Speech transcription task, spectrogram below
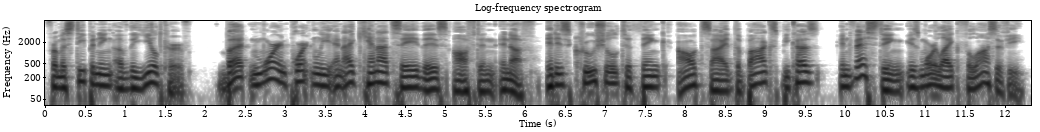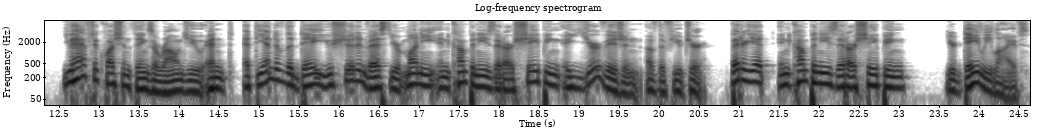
from a steepening of the yield curve. But more importantly, and I cannot say this often enough, it is crucial to think outside the box because investing is more like philosophy. You have to question things around you, and at the end of the day, you should invest your money in companies that are shaping your vision of the future. Better yet, in companies that are shaping your daily lives.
